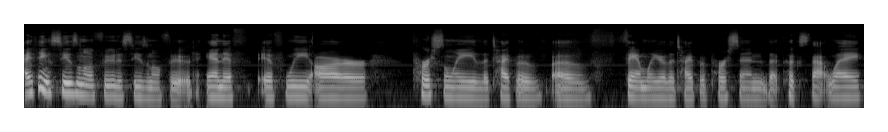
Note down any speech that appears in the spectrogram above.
I think seasonal food is seasonal food, and if if we are personally the type of, of family or the type of person that cooks that way,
